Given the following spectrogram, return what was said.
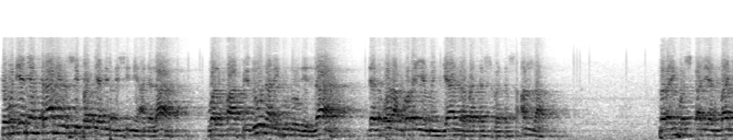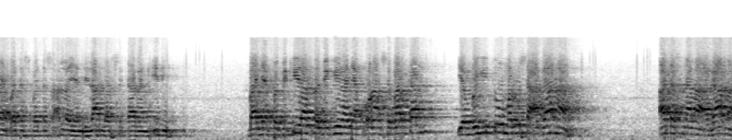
kemudian yang terakhir sifat yang di sini adalah wal hafizuna li hududillah dan orang-orang yang menjaga batas-batas Allah Para ibu sekalian banyak batas-batas Allah yang dilanggar sekarang ini. Banyak pemikiran-pemikiran yang orang sebarkan yang begitu merusak agama. Atas nama agama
